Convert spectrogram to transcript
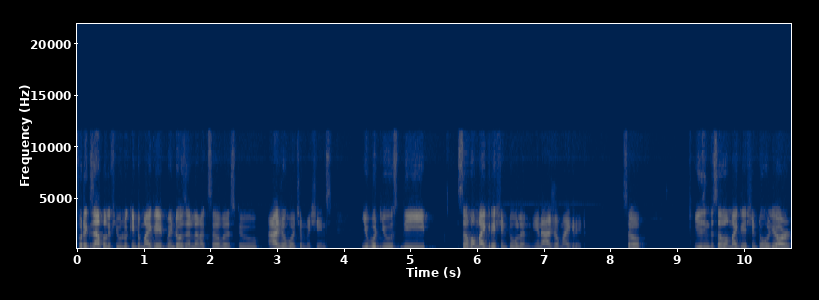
for example, if you're looking to migrate Windows and Linux servers to Azure virtual machines, you would use the server migration tool in, in Azure Migrate. So using the server migration tool, your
